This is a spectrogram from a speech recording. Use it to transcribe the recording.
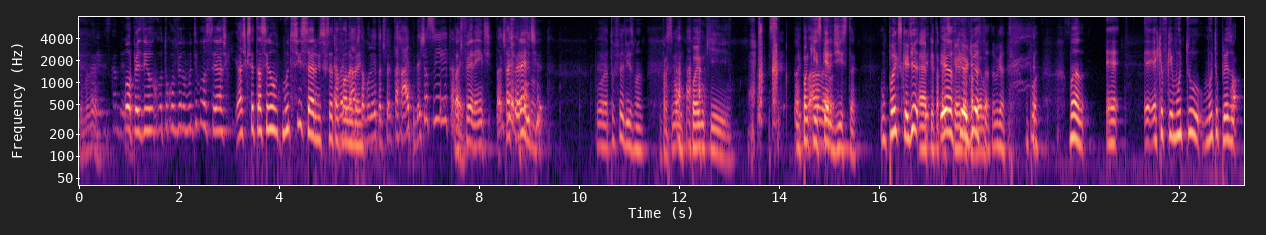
Eu vou ficaria ver. com esse cabelo. Ô, Pedrinho, eu, tô confiando muito em você. Acho, que- acho que você tá sendo muito sincero nisso que você É tá verdade, falando aí. tá bonito, tá diferente, tá hype. Deixa assim, cara. Tá diferente. Tá Tá diferente. diferente, Pô, eu tô feliz, mano. Parecendo um punk. Um punk Ah, esquerdista. Um punk esquerdista? É, porque tá pra Eu, esquerda esquerdista, tá ligado? Pô, mano, é, é, é que eu fiquei muito, muito preso. Qual,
